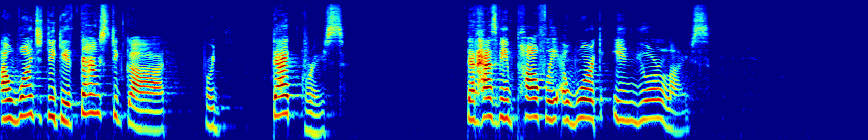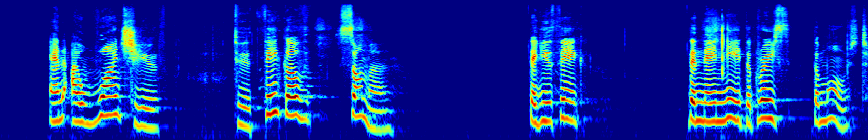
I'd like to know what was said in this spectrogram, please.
I want you to give thanks to God for that grace that has been powerfully at work in your lives. And I want you to think of someone that you think that they need the grace the most,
